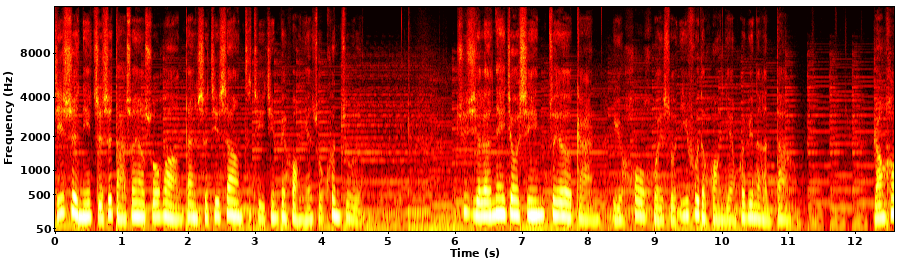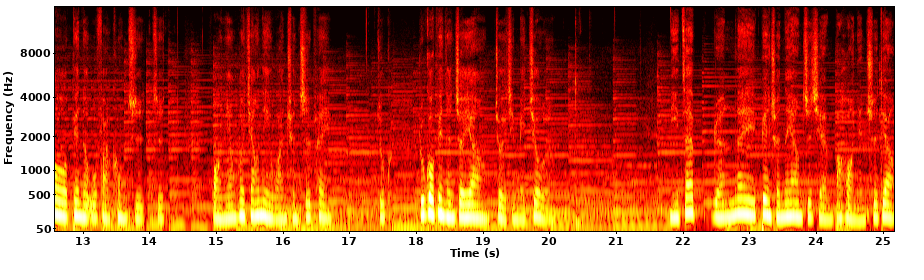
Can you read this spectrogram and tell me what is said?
即使你只是打算要说谎，但实际上自己已经被谎言所困住了。聚集了内疚心、罪恶感与后悔所依附的谎言会变得很大，然后变得无法控制。之谎言会将你完全支配。如果如果变成这样，就已经没救了。你在人类变成那样之前，把谎言吃掉，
